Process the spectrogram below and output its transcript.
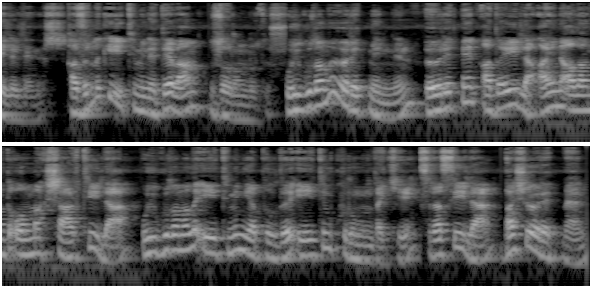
belirlenir. Hazırlık eğitimine devam zorunludur. Uygulama öğretmeninin öğretmen adayıyla aynı alanda olmak şartıyla uygulamalı eğitimin yapıldığı eğitim kurumundaki sırasıyla baş öğretmen,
